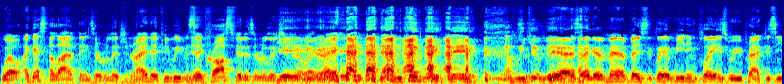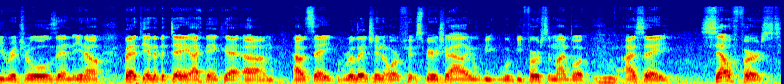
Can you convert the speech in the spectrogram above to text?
well. I guess a lot of things are religion, right? That people even say CrossFit is a religion in a way, it- right? It definitely could be. Yeah, definitely could be. Yeah, it's like a man, basically a meeting place where you practice these rituals, and you know. But at the end of the day, I think that um, I would say religion or f- spirituality would be would be first in my book. Mhm. I say self first.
